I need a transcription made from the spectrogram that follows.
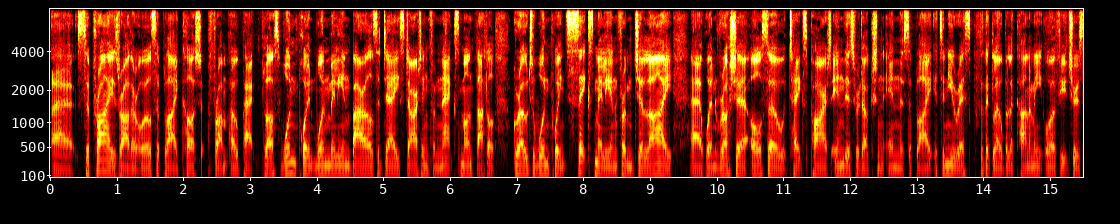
uh, surprise rather oil supply cut from OPEC plus 1.1 million barrels a day starting from next month. That'll grow to 1.6 million from July uh, when Russia also takes part in this reduction in the supply. It's a new risk for the global economy. Oil futures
